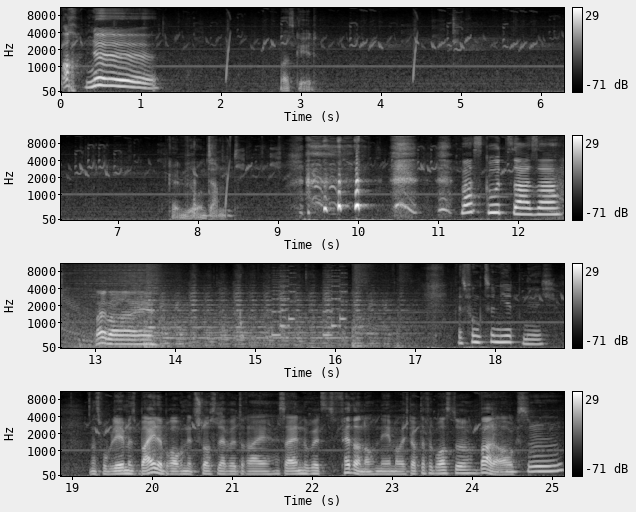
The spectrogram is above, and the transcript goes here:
Och, nö. Was geht? Kennen wir uns. Verdammt. Mach's gut, Sasa. Bye bye. Es funktioniert nicht. Das Problem ist, beide brauchen jetzt Schloss Level 3. Es sei denn, du willst Feather noch nehmen, aber ich glaube, dafür brauchst du Badeaugs. Hm.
